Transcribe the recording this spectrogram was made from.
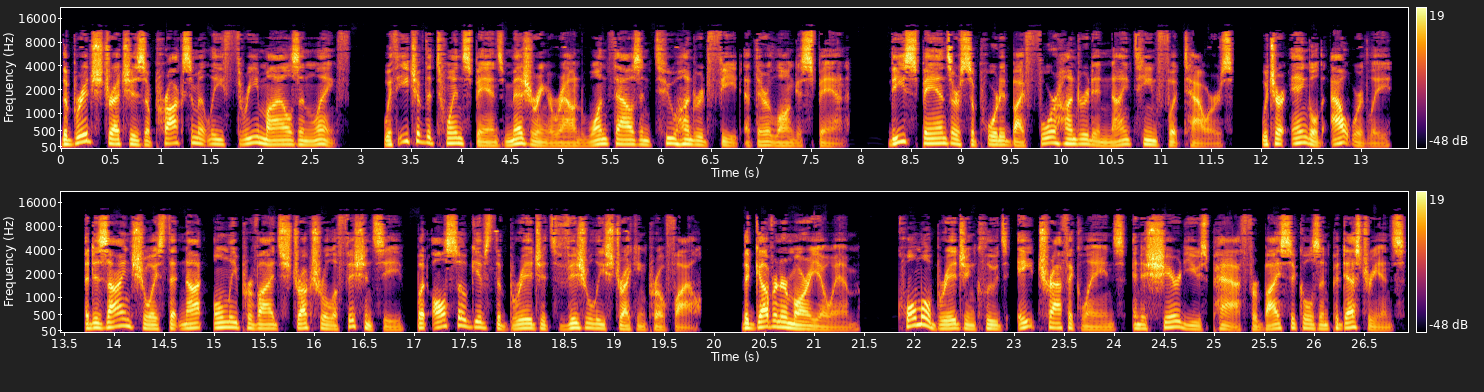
The bridge stretches approximately 3 miles in length, with each of the twin spans measuring around 1,200 feet at their longest span. These spans are supported by 419-foot towers, which are angled outwardly, a design choice that not only provides structural efficiency but also gives the bridge its visually striking profile. The Governor Mario M. Cuomo Bridge includes eight traffic lanes and a shared-use path for bicycles and pedestrians,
